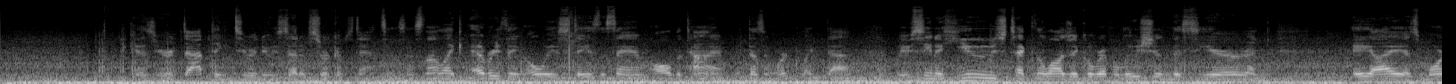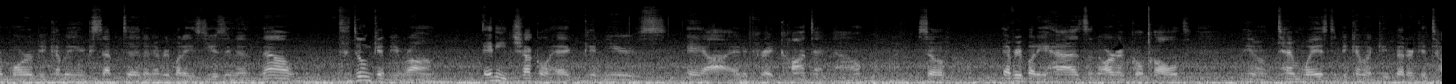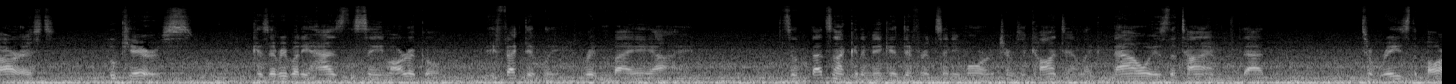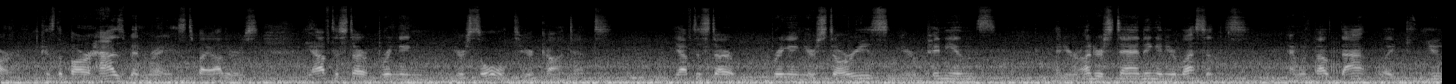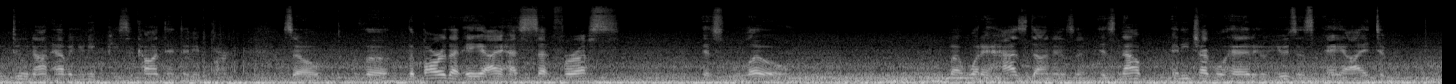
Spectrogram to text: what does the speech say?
because you're adapting to a new set of circumstances. It's not like everything always stays the same all the time. It doesn't work like that. We've seen a huge technological revolution this year, and AI is more and more becoming accepted, and everybody's using it. Now, don't get me wrong, any chucklehead can use AI to create content now. So, everybody has an article called, you know, 10 ways to become a better guitarist. Who cares? because everybody has the same article effectively written by AI. So that's not going to make a difference anymore in terms of content. Like now is the time that to raise the bar because the bar has been raised by others. You have to start bringing your soul to your content. You have to start bringing your stories, and your opinions, and your understanding and your lessons. And without that, like you do not have a unique piece of content anymore. So the the bar that AI has set for us is low. But what it has done is it is now any chucklehead who uses AI to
